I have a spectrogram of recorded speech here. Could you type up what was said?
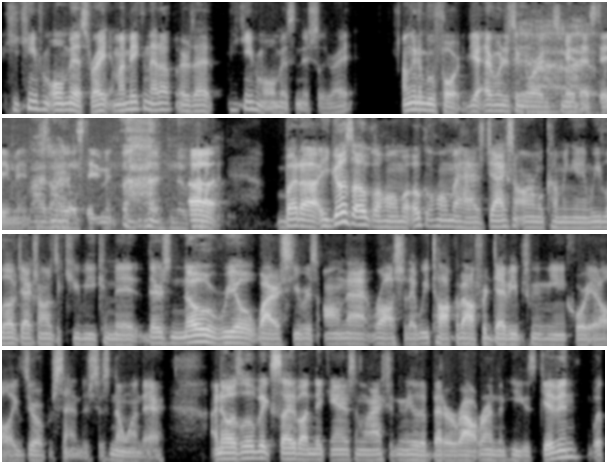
he came from Ole Miss, right? Am I making that up, or is that he came from Ole Miss initially, right? I'm gonna move forward. Yeah, everyone just ignored. Yeah, just made I, that statement. Just I, made that statement. no uh, but uh, he goes to Oklahoma. Oklahoma has Jackson Arnold coming in. We love Jackson Arnold as a QB commit. There's no real wide receivers on that roster that we talk about for Devy between me and Corey at all, like zero percent. There's just no one there. I know I was a little bit excited about Nic Anderson last year. He had a better route run than he was given with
